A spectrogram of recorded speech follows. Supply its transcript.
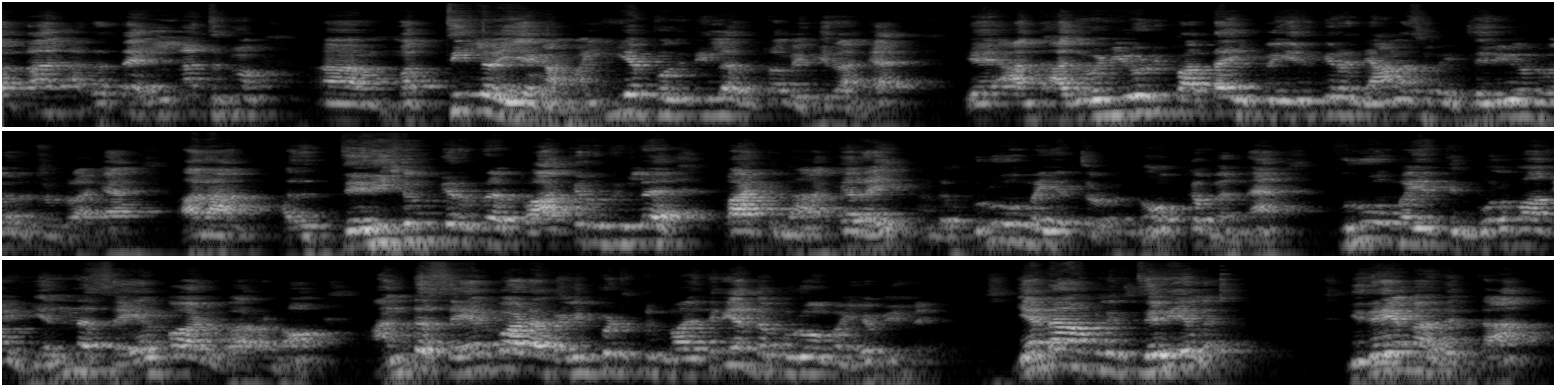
அதான் அதைத்தான் எல்லாத்துக்கும் மத்தியில வையகம் மைய பகுதியில அதுதான் வைக்கிறாங்க. அந்த அது வழியோடி பார்த்தா இப்ப இருக்கிற ஞானசபை தெரியும்னு வேற சொல்றாங்க. ஆனா அது தெரியுங்கிறத பாக்குறதுல காட்டின அக்கறை. அந்த புருவ மையத்தோட நோக்கம் என்ன? புருவ மையத்தின் மூலமாக என்ன செயல்பாடு வரணும்? அந்த செயல்பாடை வெளிப்படுத்தும் மாதிரி அந்த புருவ மையம் இல்லை. ஏன்னா அவங்களுக்கு தெரியல. இதே மாதிரி தான்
